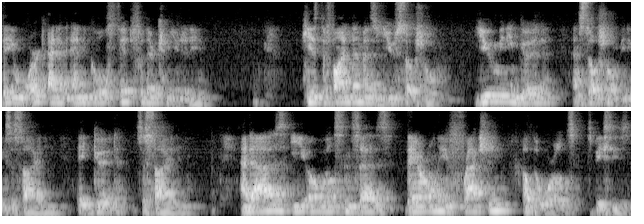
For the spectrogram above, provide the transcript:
they work at an end goal fit for their community. He has defined them as you social. Eu meaning good, and social meaning society, a good society. And as E.O. Wilson says, they are only a fraction of the world's species.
